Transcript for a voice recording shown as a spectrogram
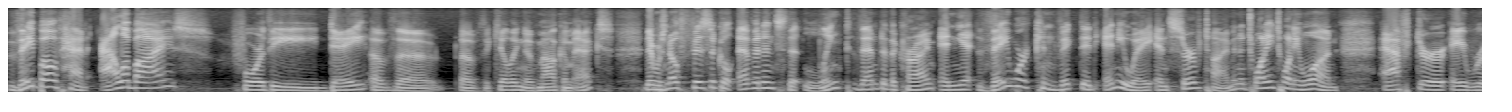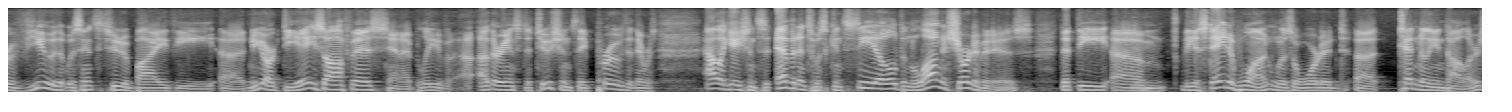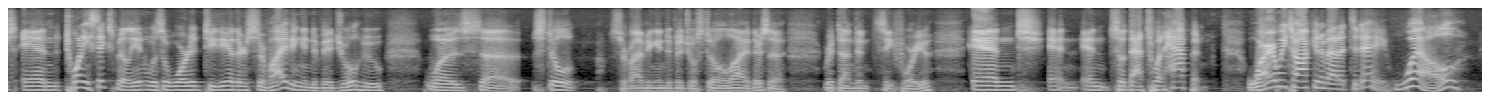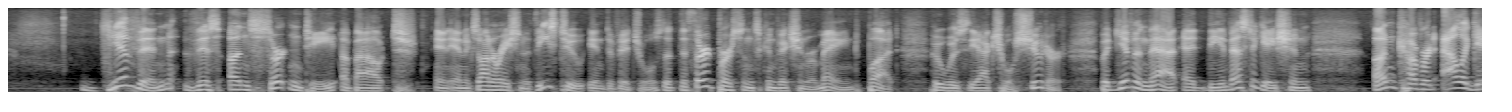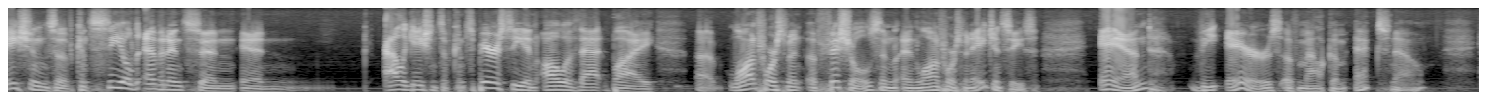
they both had alibis for the day of the of the killing of Malcolm X. There was no physical evidence that linked them to the crime, and yet they were convicted anyway and served time. And in 2021, after a review that was instituted by the uh, New York DA's office and I believe uh, other institutions, they proved that there was allegations that evidence was concealed. And the long and short of it is that the um, the estate of one was awarded. Uh, $10 million and $26 million was awarded to the other surviving individual who was uh, still surviving individual still alive there's a redundancy for you and and and so that's what happened why are we talking about it today well given this uncertainty about an, an, exoneration of these two individuals, that the third person's conviction remained, but who was the actual shooter. But given that, uh, the investigation uncovered allegations of concealed evidence and and allegations of conspiracy and all of that by uh, law enforcement officials and, and law enforcement agencies. And the heirs of Malcolm X now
